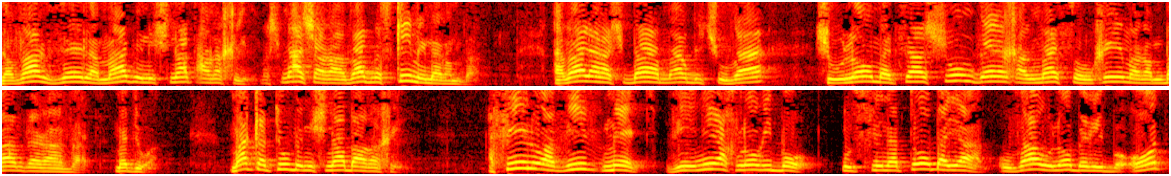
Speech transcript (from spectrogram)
דבר זה למד ממשנת ערכים. משמע שהרעב"ד מסכים עם הרמב"ם. אבל הרשב"א אמר בתשובה שהוא לא מצא שום דרך על מה סומכים הרמב"ם והרעב"ד. מדוע? מה כתוב במשנה בערכים? אפילו אביו מת והניח לו ריבו וספינתו בים ובאו לו בריבועות,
